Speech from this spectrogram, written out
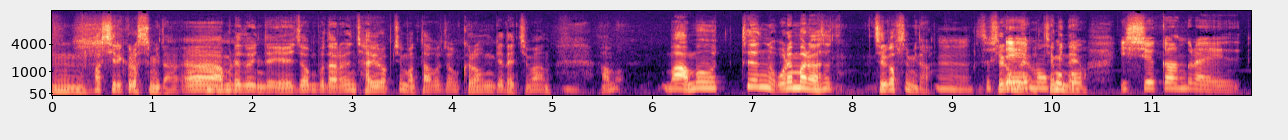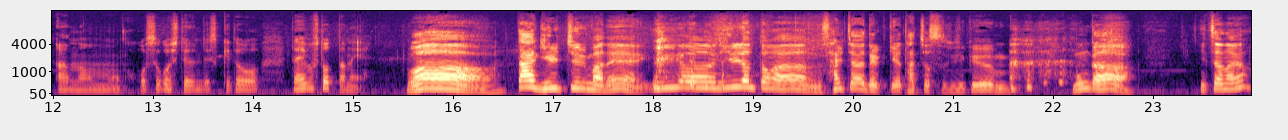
음, 확실히 그렇습니다. 아, 아무래도 이제 예전보다는 자유롭지 못하고 좀 그런 게 됐지만 아무 뭐 아무튼 오랜만에 와서 즐겁습니다. うん、そし 즐겁네요 てもうこ 재밌네요 こ1週間ぐらいあのもうここ過ごしてるんですけどだいぶ太ったね 와, 딱 일주일 만에 1년 1년 동안 살쪄야 될 게 다쳤어. 지금 뭔가 있잖아요.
